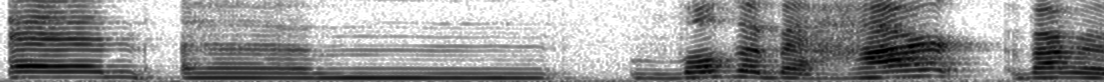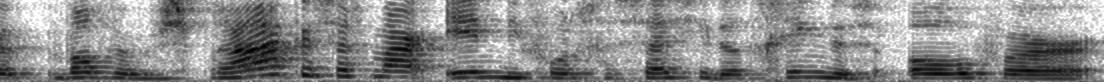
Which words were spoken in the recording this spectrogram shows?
En um, wat we bij haar, waar we, wat we bespraken, zeg maar, in die vorige sessie, dat ging dus over,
